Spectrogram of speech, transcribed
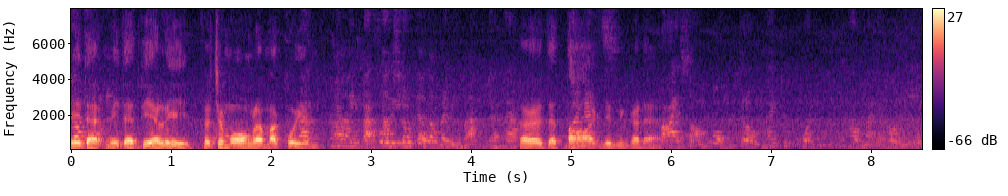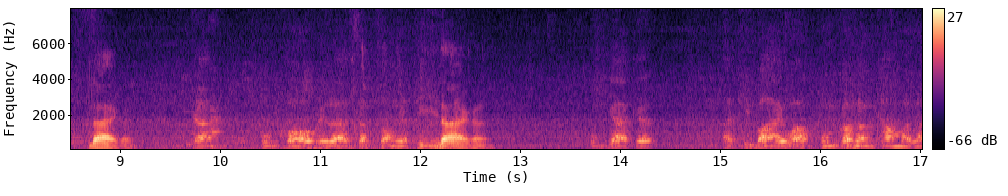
มีแต่มีแต่เทียรี่ก็ชั่วโมงแล้วมาคุยกันปฏิบัติสักชั่วโมง แล้วก็ปฏิบัตินะคะแล้วก็จะต่ออีกนิดนึงก็ได้ บ่ายสองโมงตรงให้ทุกคนเข้ามาในห้องนี้ได้ครับ นะคะผมขอเวลาสักสองนาทีนะได้ครับ ผมอยากจะอธิบายว่าผมกำลังทำอะไร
